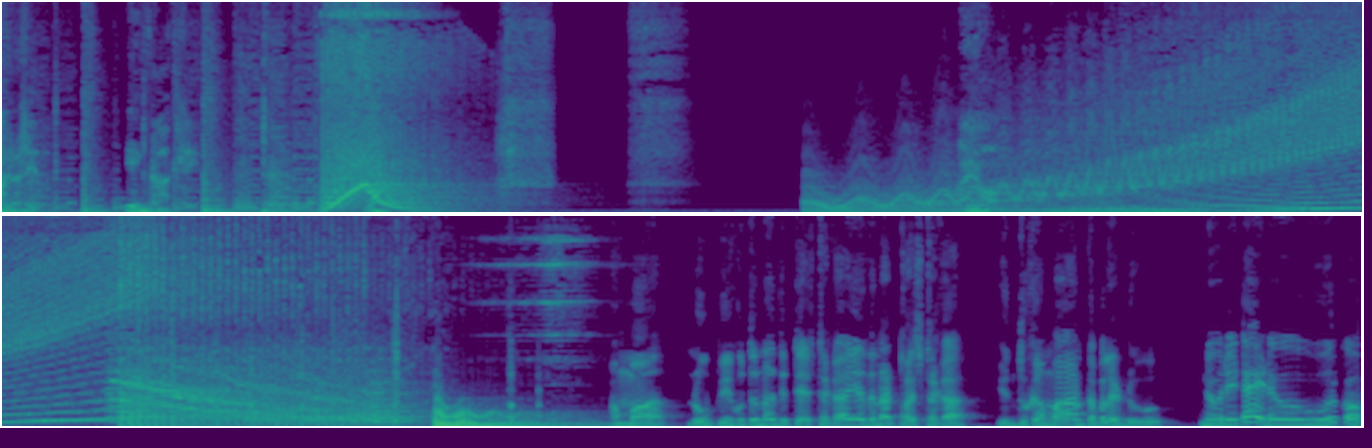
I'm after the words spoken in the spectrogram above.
పర్వాలేదు. ఏం కాదులే. అయ్యో. అమ్మా నువ్వు పీకుతున్నది టెస్ట్గా ఏదైనా ట్రస్ట్గా? ఎందుకమ్మా అంత బ్లడ్ నువ్వు రిటైర్డ్ ఊరుకో.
